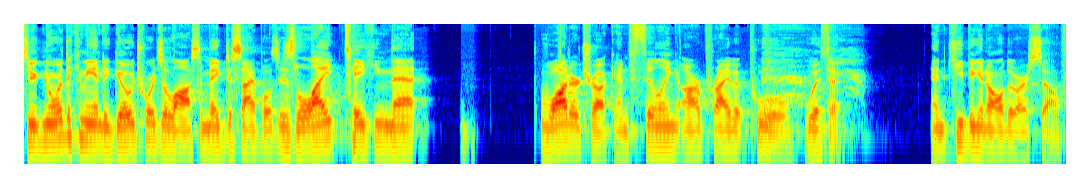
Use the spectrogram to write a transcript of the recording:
to ignore the command to go towards the lost and make disciples is like taking that water truck and filling our private pool with it and keeping it all to ourselves.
